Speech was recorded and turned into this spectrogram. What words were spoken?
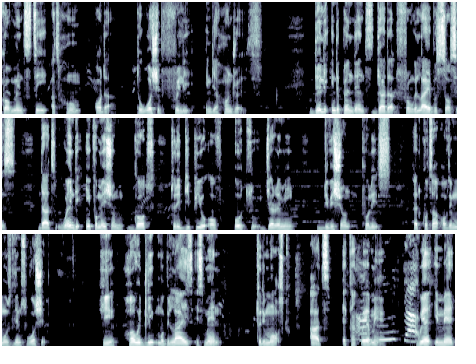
government stay-at-home order to worship freely in their hundreds. Daily Independent gathered from reliable sources that when the information got to the DPO of Otu-Jeremi Division Police, headquarters of the Muslims worship, he hurriedly mobilized his men to the mosque at Ekakpeme, where he met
